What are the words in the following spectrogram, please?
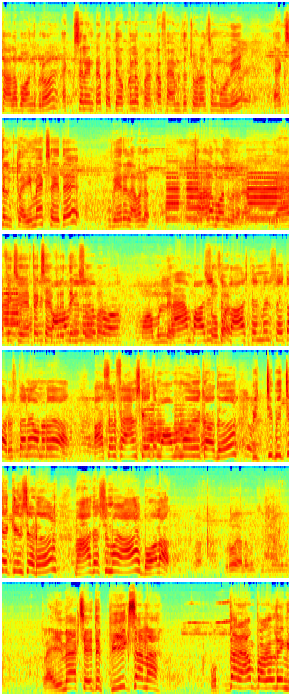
చాలా బాగుంది బ్రో. ఎక్సలెంట్ ప్రతి ఒక్కళ్ళు పక్క ఫ్యామిలీతో చూడాల్సిన మూవీ. ఎక్సలెంట్ క్లైమాక్స్ అయితే వేరే లెవెల్ చాలా బాగుంది bro. Graphics VFX everything super మామూలు సూపర్ లాస్ట్ టెన్ మినిట్స్ అయితే అరుస్తానే ఉండడమే. అసలు ఫ్యాన్స్కి అయితే మామూలు మూవీ కాదు. పిచ్చి పిచ్చి ఎక్కించాడు. నాగశ్వమయ దోల క్లైమాక్స్ అయితే పీక్స్ అన్న. ఉత్త ర్యాంప్ పగలదంగి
